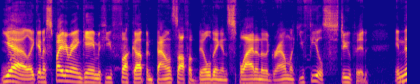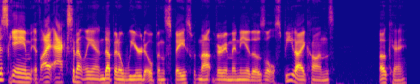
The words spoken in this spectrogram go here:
Yeah, like in a Spider-Man game, if you fuck up and bounce off a building and splat into the ground, like you feel stupid. In this game, if I accidentally end up in a weird open space with not very many of those little speed icons, okay,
